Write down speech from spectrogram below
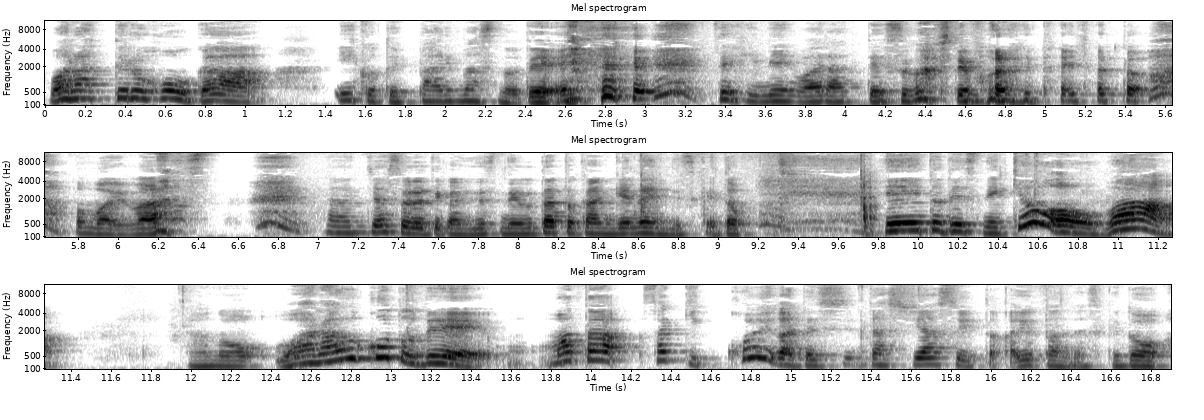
笑ってる方がいいこといっぱいありますので ぜひね、笑って過ごしてもらいたいなと思います。な んじゃそれって感じですね。歌と関係ないんですけど。えーとですね、今日は、あの、笑うことで、また、さっき声が出し出しやすいとか言ったんですけど、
